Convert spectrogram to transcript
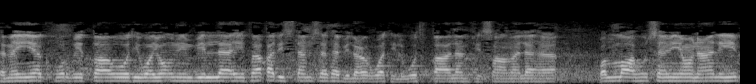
فمن يكفر بالطاغوت ويؤمن بالله فقد استمسك بالعروة الوثقى لا انفصام لها. والله سميع عليم.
